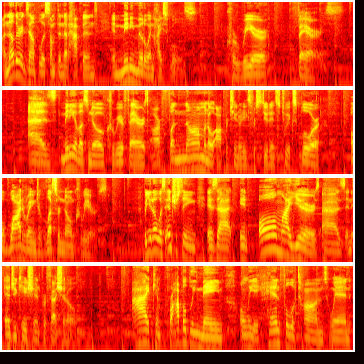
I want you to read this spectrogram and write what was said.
Another example is something that happens in many middle and high schools career fairs. As many of us know, career fairs are phenomenal opportunities for students to explore a wide range of lesser known careers. But you know what's interesting is that in all my years as an education professional, I can probably name only a handful of times when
